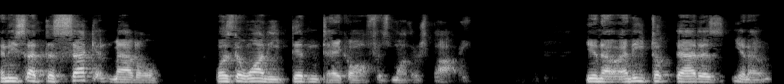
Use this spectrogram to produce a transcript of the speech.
And he said the second medal was the one he didn't take off his mother's body. You know, and he took that as you know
